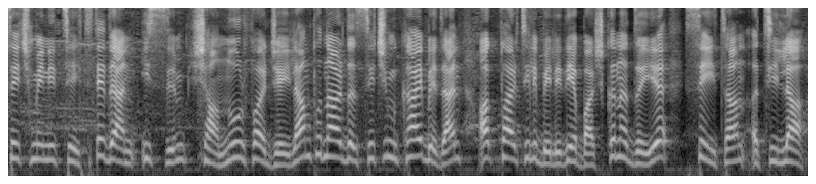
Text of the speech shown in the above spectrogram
Seçmeni tehdit eden isim Şanlıurfa Ceylanpınar'da seçimi kaybeden AK Partili belediye başkan adayı Seyitan Atilla.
